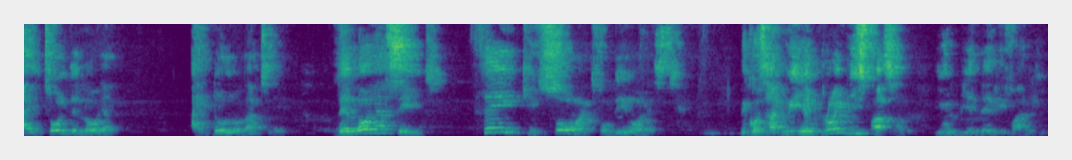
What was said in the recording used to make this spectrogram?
I told the lawyer, I don't know that name. The lawyer said, Thank you so much for being honest. Because had we employed this person, you'll be the referee.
